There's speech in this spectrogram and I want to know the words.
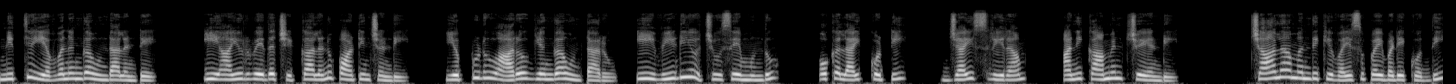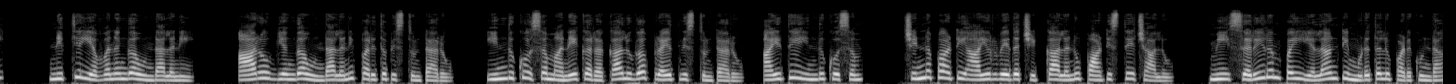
నిత్య యవ్వనంగా ఉండాలంటే ఈ ఆయుర్వేద చిట్కాలను పాటించండి. ఎప్పుడూ ఆరోగ్యంగా ఉంటారు. ఈ వీడియో చూసే ముందు ఒక లైక్ కొట్టి జై శ్రీరామ్ అని కామెంట్ చేయండి. చాలామందికి వయసుపైబడే కొద్దీ నిత్య యవ్వనంగా ఉండాలని ఆరోగ్యంగా ఉండాలని పరితపిస్తుంటారు. ఇందుకోసం అనేక రకాలుగా ప్రయత్నిస్తుంటారు. అయితే ఇందుకోసం చిన్నపాటి ఆయుర్వేద చిట్కాలను పాటిస్తే చాలు. మీ శరీరంపై ఎలాంటి ముడతలు పడకుండా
